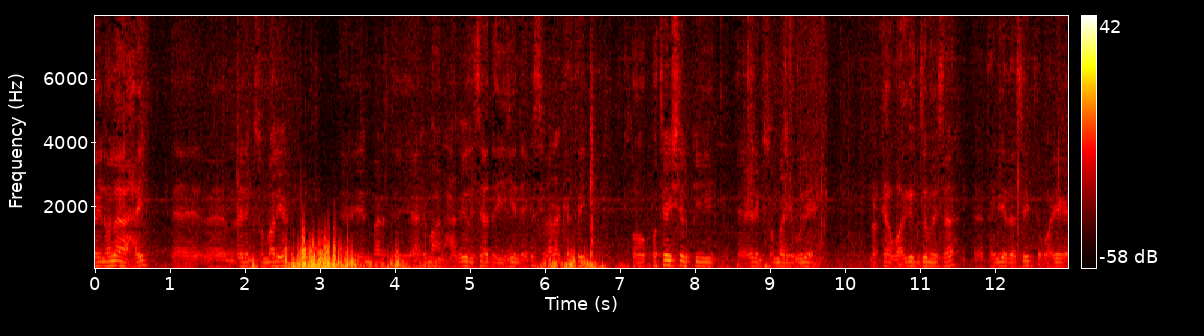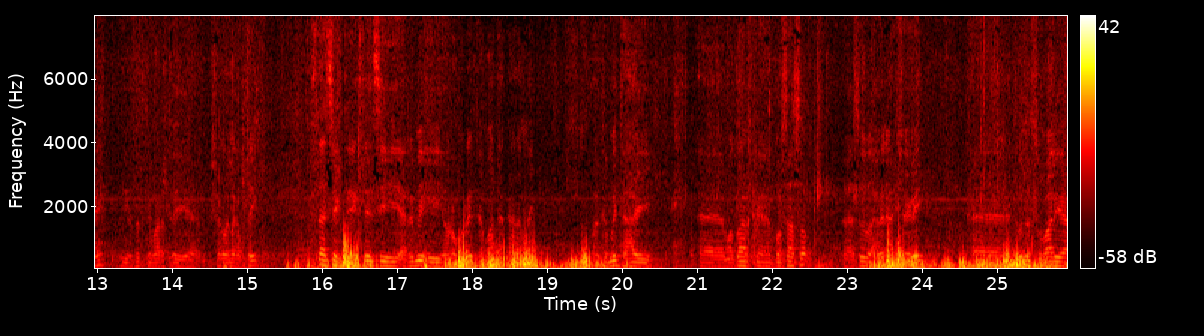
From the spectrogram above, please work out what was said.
ay nooleenahay ciidanka soomaaliya in maaragtay arrimahan xaqiiqdii si hadda ay yihiin ay ka sii fiicnaan kartay oo potentialkii ciidanka soomaaliya uu leeyahay marka waa iga guddoomaysaa tahniyada sayta waa iyaga ah iyo dadka maaragtay shaqada la qabtay. Sidaad sheegtay excellency arrimihii horumarinta maanta ka hadalnay waa ka mid tahay madaarka boosaaso sida madaxweynaha sheegay. Dowladda soomaaliya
